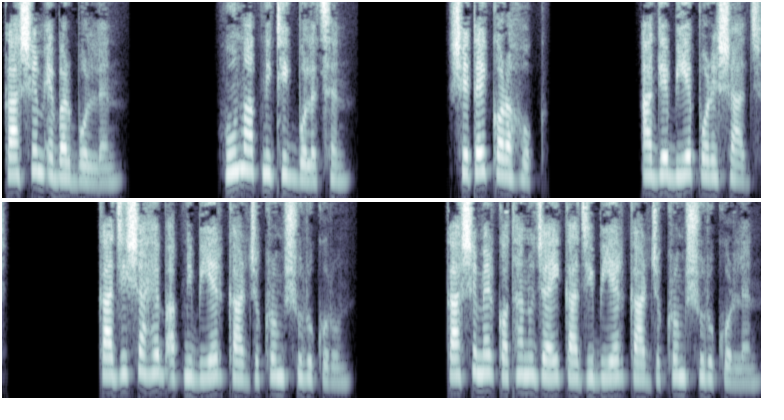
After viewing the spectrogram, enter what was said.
কাশেম এবার বললেন, হুম, আপনি ঠিক বলেছেন। সেটাই করা হোক। আগে বিয়ে, পরে সাজ। কাজী সাহেব, আপনি বিয়ের কার্যক্রম শুরু করুন। কাশেমের কথানুযায়ী কাজী বিয়ের কার্যক্রম শুরু করলেন।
